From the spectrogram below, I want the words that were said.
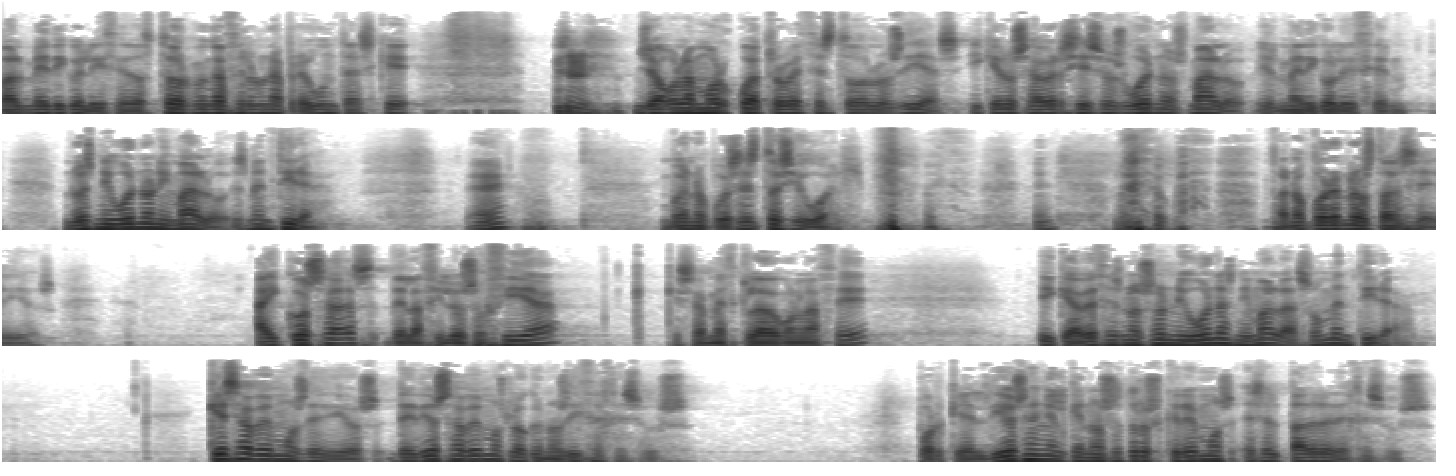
va al médico y le dice, doctor, vengo a hacerle una pregunta. Es que yo hago el amor cuatro veces todos los días y quiero saber si eso es bueno o es malo. Y el médico le dice, no es ni bueno ni malo, es mentira. ¿Eh? Bueno, pues esto es igual. ¿Eh? para no ponernos tan serios. Hay cosas de la filosofía que se han mezclado con la fe y que a veces no son ni buenas ni malas, son mentira. ¿Qué sabemos de Dios? De Dios sabemos lo que nos dice Jesús. Porque el Dios en el que nosotros creemos es el Padre de Jesús.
